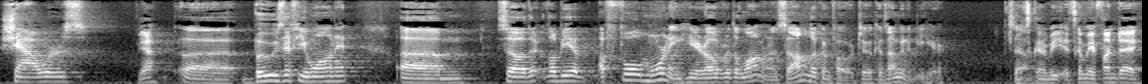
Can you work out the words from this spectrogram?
showers, Yeah. uh, booze if you want it. Um, so there, there'll be a, a full morning here over the long run. So I'm looking forward to it because I'm going to be here. So It's gonna be it's gonna be a fun day,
